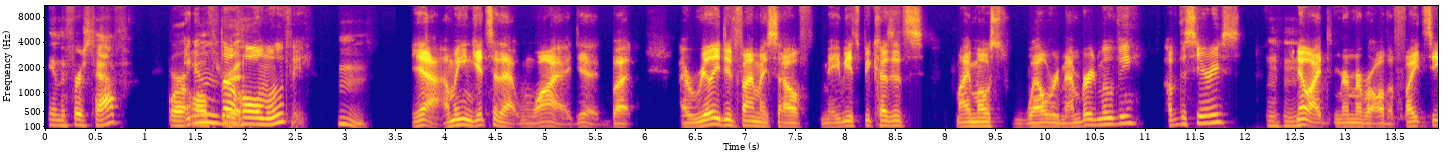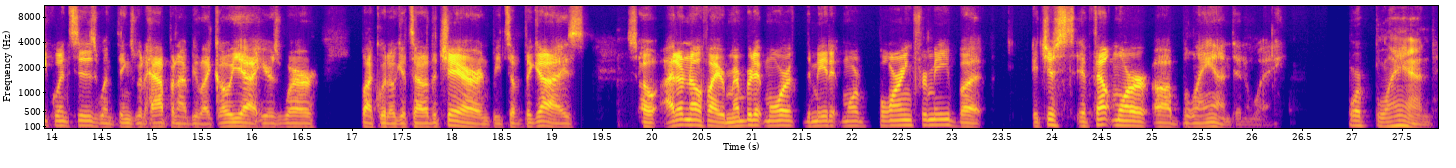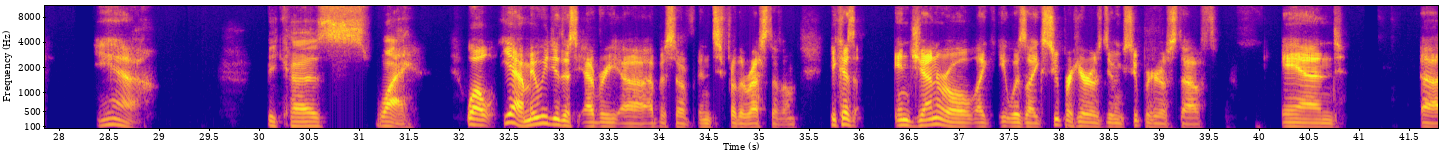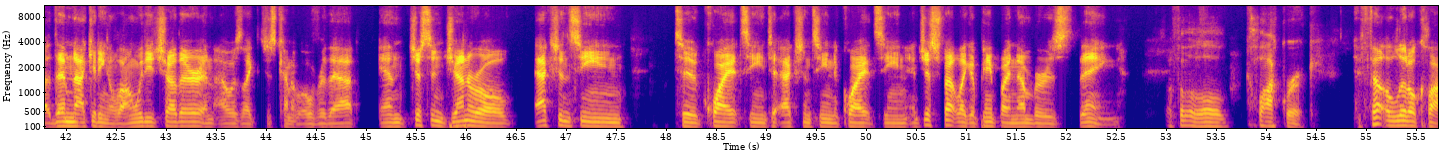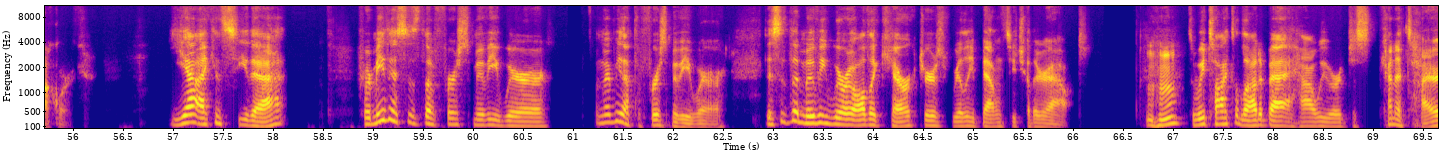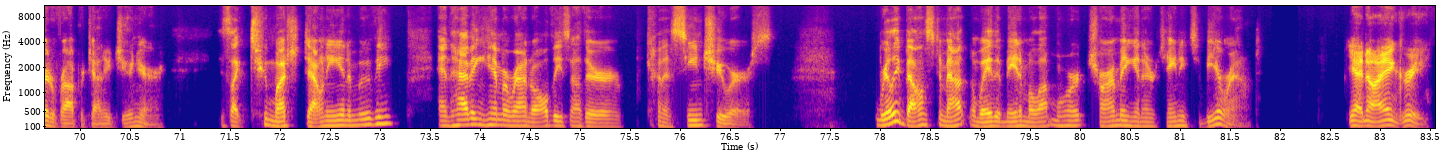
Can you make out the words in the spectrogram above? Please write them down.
In the first half or in the it? whole movie. Hmm. Yeah, and we can get to that and why I did, but I really did find myself maybe it's because it's my most well remembered movie of the series. Mhm. You know, I remember all the fight sequences when things would happen. I'd be like, oh, yeah, here's where Black Widow gets out of the chair and beats up the guys. So I don't know if I remembered it more, that made it more boring for me, but it just, it felt more uh, bland in a way. Or bland. Yeah. Because why? Well, yeah, maybe we do this every uh, episode and for the rest of them because in general, like it was like superheroes doing superhero stuff and uh, them not getting along with each other. And I was like, just kind of over that. And just in general, action scene to quiet scene to action scene to quiet scene, it just felt like a paint by numbers thing. Of a little clockwork. It felt a little clockwork. Yeah, I can see that. For me, this is the first movie where, maybe not the first movie where, this is the movie where all the characters really balance each other out. hmm So we talked a lot about how we were just kind of tired of Robert Downey Jr. It's like too much Downey in a movie, and having him around all these other kind of scene chewers really balanced him out in a way that made him a lot more charming and entertaining to be around. Yeah, no, I agree.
